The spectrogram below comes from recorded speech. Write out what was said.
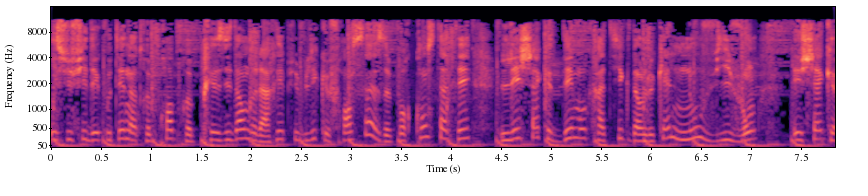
Il suffit d'écouter notre propre président de la République française pour constater l'échec démocratique dans lequel nous vivons. Échec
